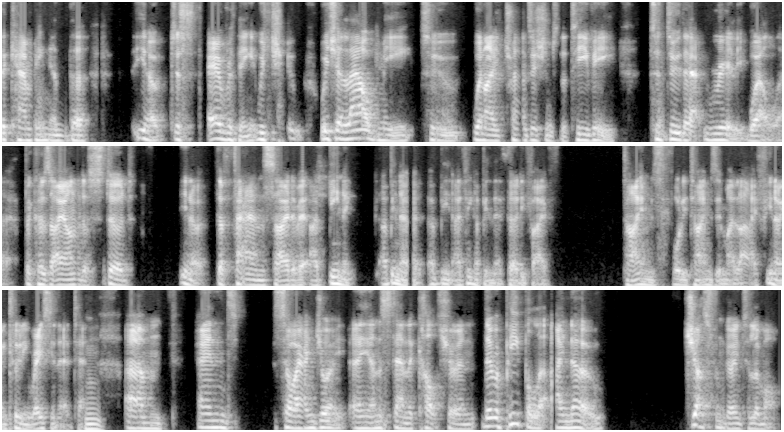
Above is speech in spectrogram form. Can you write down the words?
the camping and the, you know, just everything, which which allowed me to, when I transitioned to the TV, to do that really well there because I understood you know the fan side of it. I've been a, I've been a, I've been, I think I've been there thirty five times, forty times in my life. You know, including racing there ten. Mm. Um, and so I enjoy, I understand the culture, and there are people that I know just from going to Le Mans.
